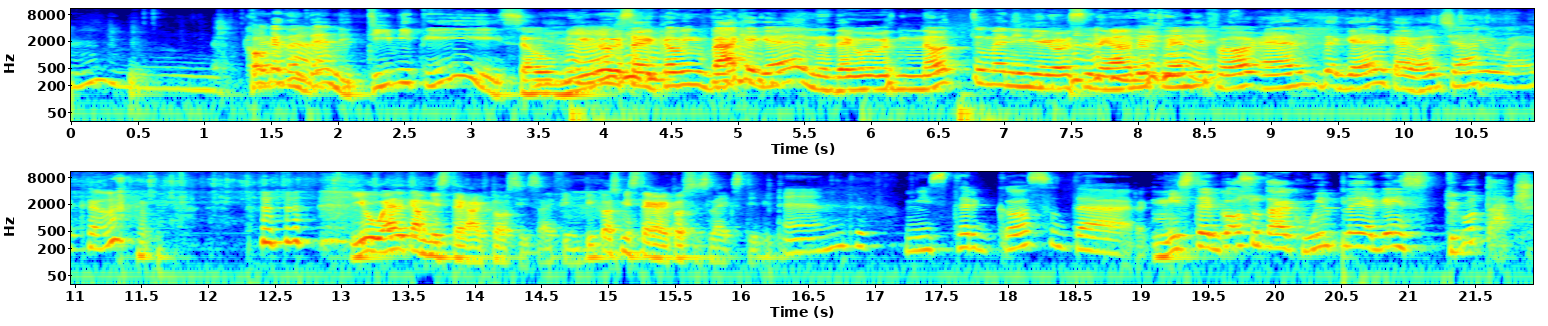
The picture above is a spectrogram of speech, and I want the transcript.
Mm. Koget and. Dandy, TVT. So mirrors are coming back again. There were not too many mirrors in round of 24. And again, Karolcha. You're welcome. You're welcome, Mr. Artosis, I think, because Mr. Artosis likes TVT. and Mr. Gosudark. Mr. Gosudark will play against True Touch.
